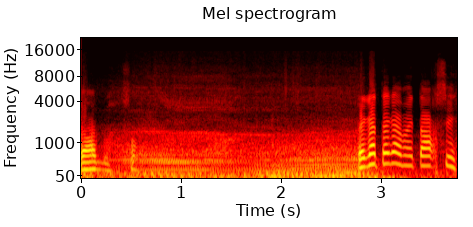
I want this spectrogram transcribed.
Gago. So. Teka, teka, may taxi.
